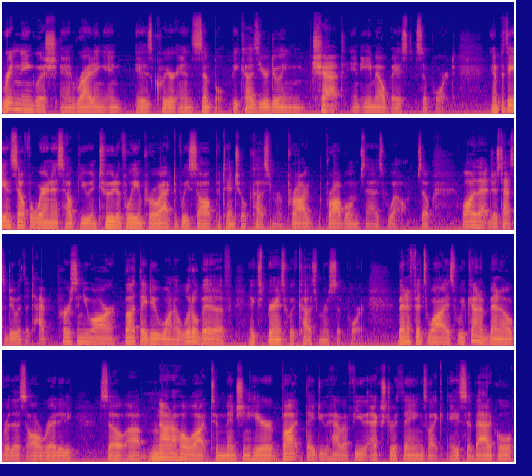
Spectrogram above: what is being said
written English and writing in, is clear and simple because you're doing chat and email based support. Empathy and self awareness help you intuitively and proactively solve potential customer problems as well. So, a lot of that just has to do with the type of person you are, but they do want a little bit of experience with customer support. Benefits wise, we've kind of been over this already, so uh, not a whole lot to mention here, but they do have a few extra things like a sabbatical.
